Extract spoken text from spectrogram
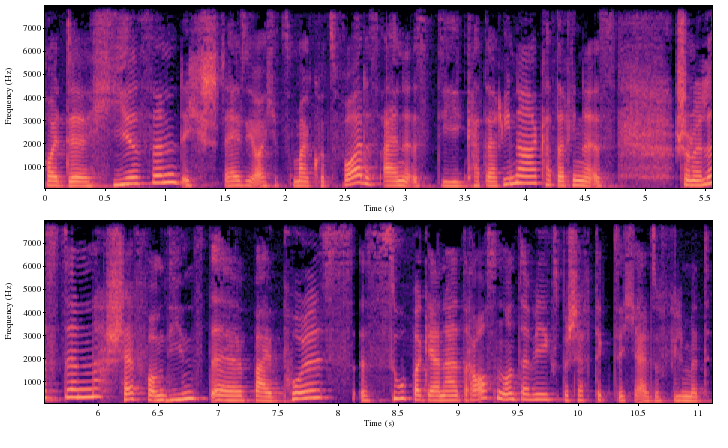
heute hier sind. Ich stelle sie euch jetzt mal kurz vor. Das eine ist die Katharina. Katharina ist Journalistin, Chef vom Dienst äh, bei Puls, ist super gerne draußen unterwegs, beschäftigt sich also viel mit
